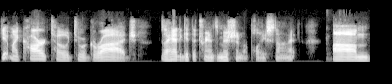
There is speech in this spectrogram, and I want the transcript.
get my car towed to a garage because I had to get the transmission replaced on it. Um,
